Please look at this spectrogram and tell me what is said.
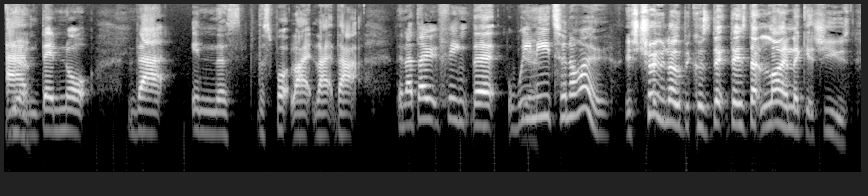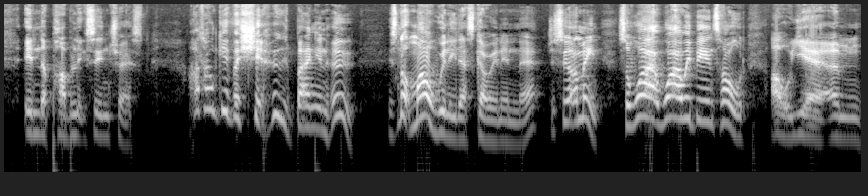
and Yeah. they're not that in the the spotlight like that. Then I don't think that we Yeah. need to know. It's true, no, because th- there's that line that gets used in the public's interest. I don't give a shit who's banging who. It's not my willy that's going in there. Do you see what I mean? So why why are we being told? Oh yeah, um,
